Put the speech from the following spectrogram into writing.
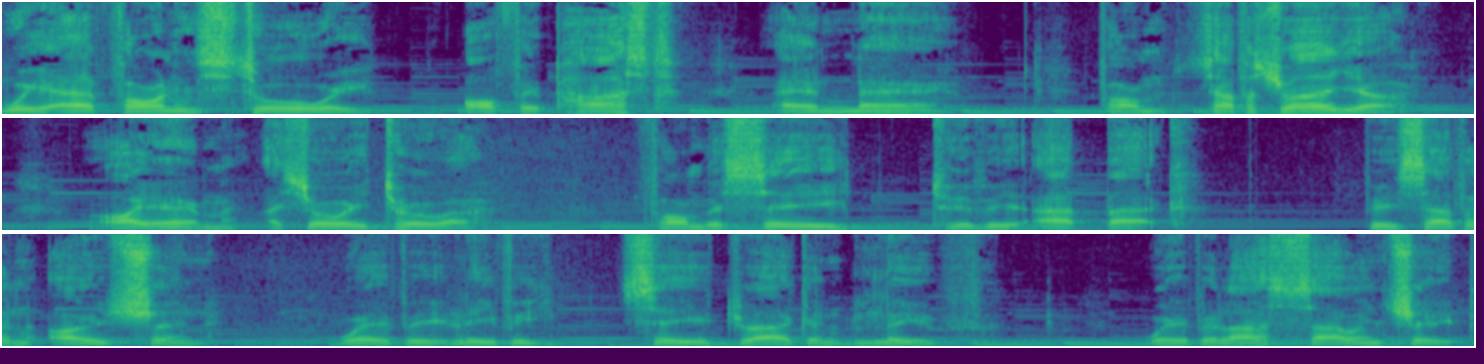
We are finding story of the past and now. From South Australia, I am a storyteller. From the sea to the outback, the Southern Ocean, where the living sea dragon live, where the last sailing ship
